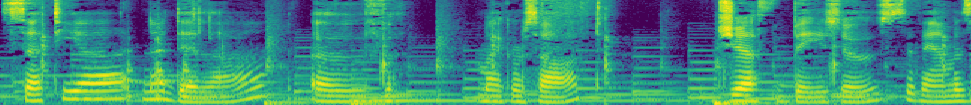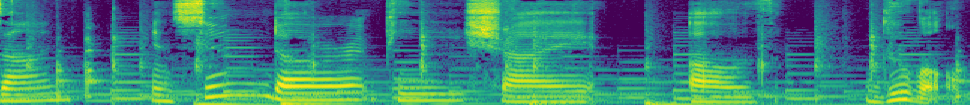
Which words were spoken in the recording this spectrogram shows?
Satya Nadella of Microsoft, Jeff Bezos of Amazon, and Sundar Pichai of Google,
